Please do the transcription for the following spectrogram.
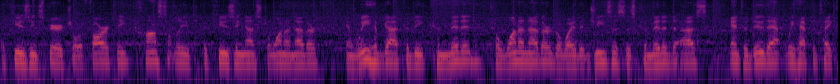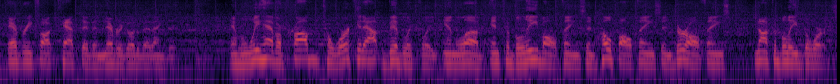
accusing spiritual authority, constantly accusing us to one another. And we have got to be committed to one another the way that Jesus is committed to us. And to do that, we have to take every thought captive and never go to bed angry. And when we have a problem, to work it out biblically in love and to believe all things and hope all things, endure all things, not to believe the worst.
